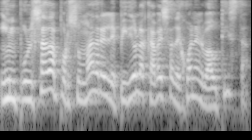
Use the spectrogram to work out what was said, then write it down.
impulsada por su madre, le pidió la cabeza de Juan el Bautista.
